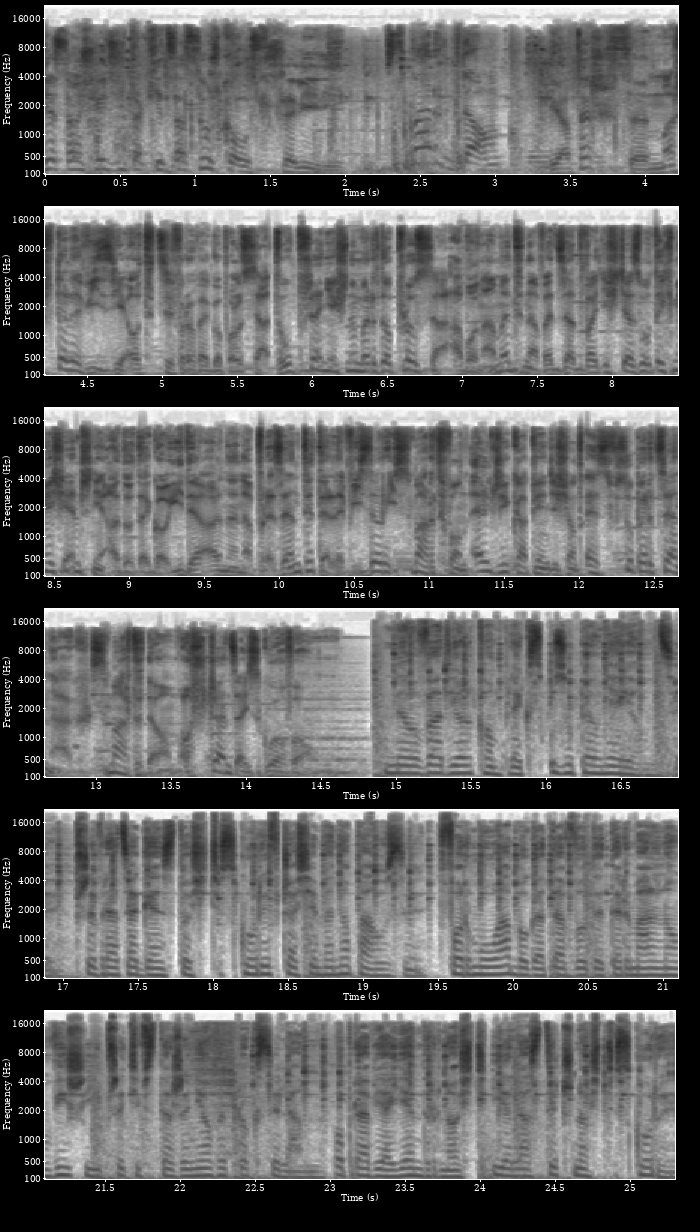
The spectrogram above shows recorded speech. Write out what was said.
Gdzie sąsiedzi takie cacuszko ustrzelili? Smart Dom. Ja też chcę. Masz telewizję od cyfrowego Polsatu? Przenieś numer do plusa. Abonament nawet za 20 zł miesięcznie, a do tego idealne na prezenty, telewizor i smartfon LG K50s w supercenach. Smart Dom. Oszczędzaj z głową. Neowadiol kompleks uzupełniający. Przywraca gęstość skóry w czasie menopauzy. Formuła bogata w wodę termalną Vichy i przeciwstarzeniowy Proxylam. Poprawia jędrność i elastyczność skóry.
